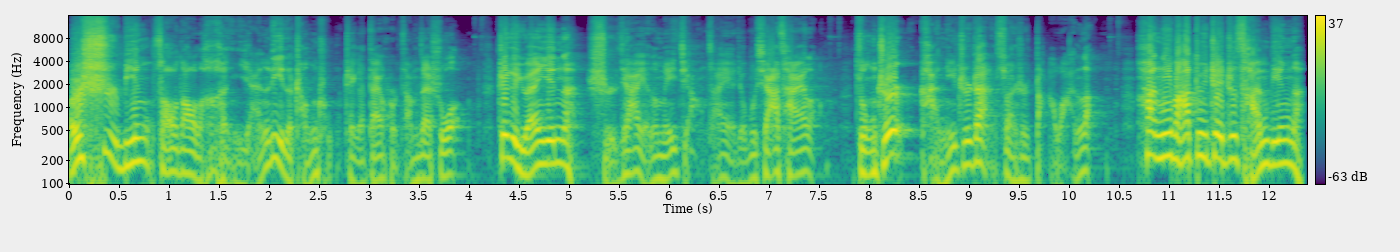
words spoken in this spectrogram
而士兵遭到了很严厉的惩处。这个待会儿咱们再说。这个原因呢，史家也都没讲，咱也就不瞎猜了。总之，坎尼之战算是打完了。汉尼拔对这支残兵呢，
